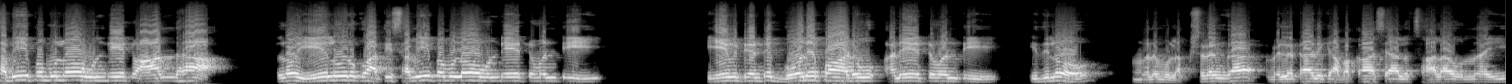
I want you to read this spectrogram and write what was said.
సమీపములో ఉండే ఆంధ్రలో ఏలూరుకు అతి సమీపములో ఉండేటువంటి ఏమిటంటే గోనెపాడు అనేటువంటి ఇదిలో మనము లక్షణంగా వెళ్ళటానికి అవకాశాలు చాలా ఉన్నాయి.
